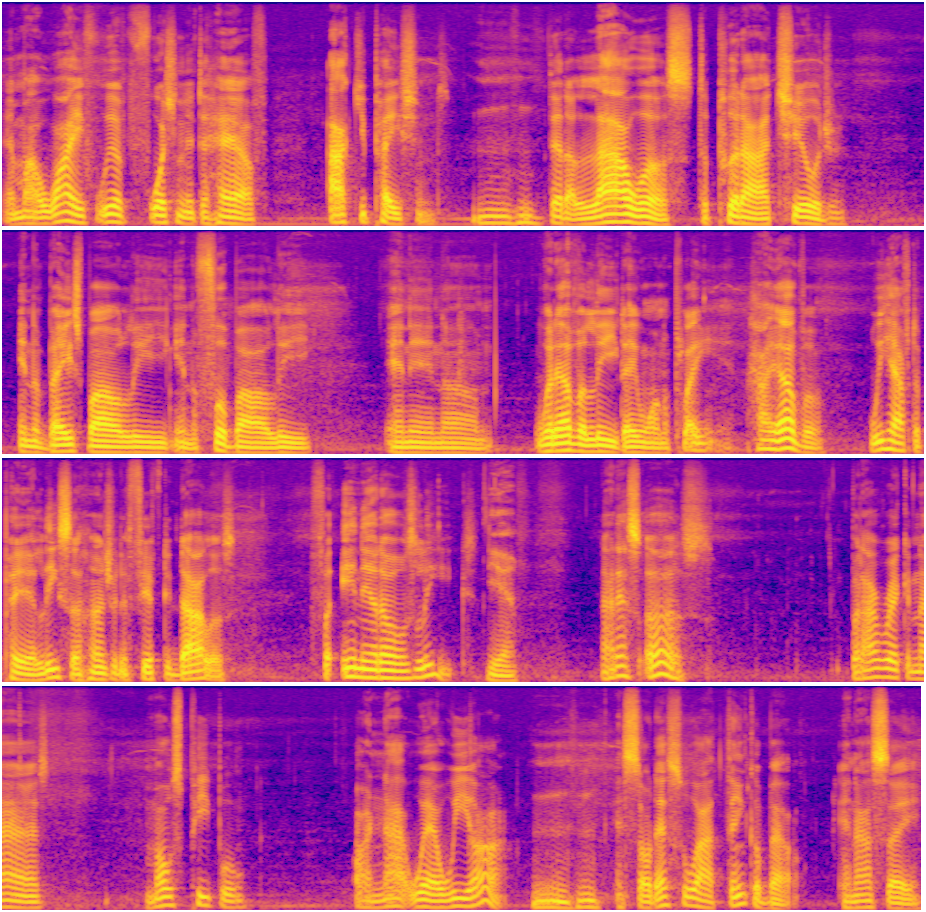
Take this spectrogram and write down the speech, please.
and my wife, we're fortunate to have occupations that allow us to put our children in the baseball league, in the football league, and in um, whatever league they want to play in. However, we have to pay at least $150 for any of those leagues. Yeah. Now that's us. But I recognize most people are not where we are. Mm-hmm. And so that's who I think about. And I say,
